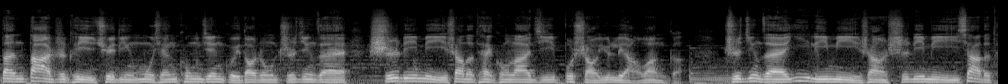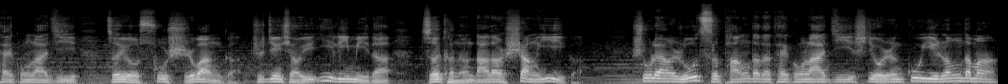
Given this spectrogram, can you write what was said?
但大致可以确定，目前空间轨道中直径在十厘米以上的太空垃圾不少于两万个，直径在一厘米以上、十厘米以下的太空垃圾则有数十万个，直径小于一厘米的则可能达到上亿个。数量如此庞大的太空垃圾是有人故意扔的吗？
